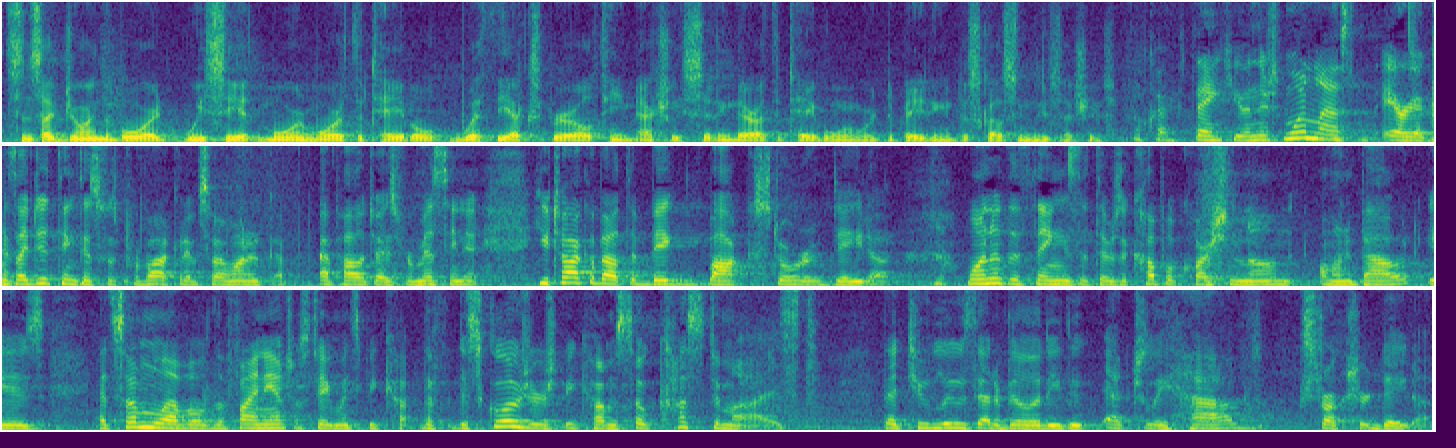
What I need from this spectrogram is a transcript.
since I've joined the board, we see it more and more at the table with the XBRL team actually sitting there at the table when we're debating and discussing these issues. Okay, thank you. And there's one last area, because I did think this was provocative, so I want to apologize for missing it. You talk about the big box store of data. One of the things that there's a couple questions on, on about is, at some level, the financial statements become, the disclosures become so customized that you lose that ability to actually have structured data.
